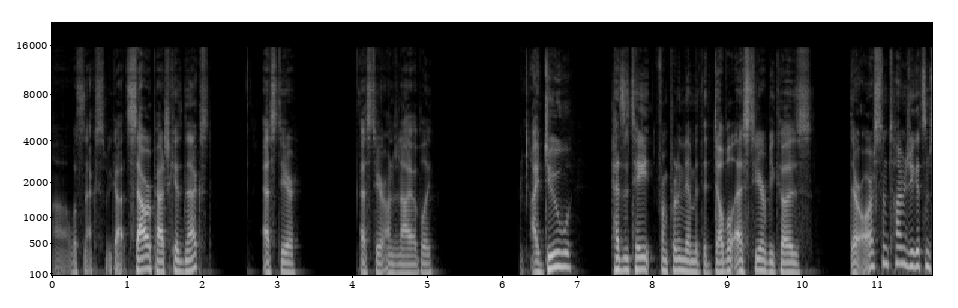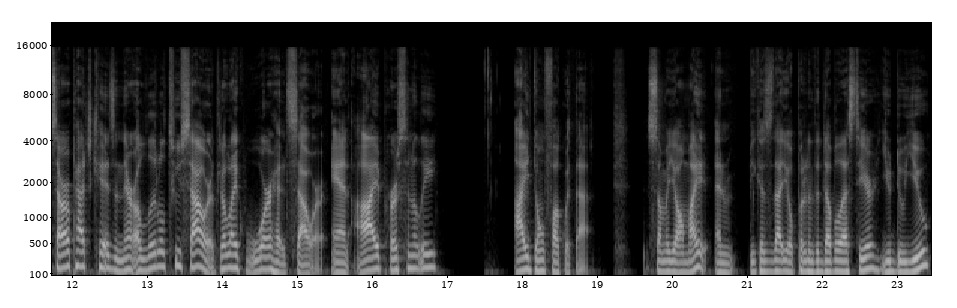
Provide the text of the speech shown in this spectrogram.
Uh, what's next? We got Sour Patch Kids next, S tier, S tier undeniably. I do hesitate from putting them at the double S tier because there are sometimes you get some Sour Patch Kids and they're a little too sour. They're like Warhead sour, and I personally, I don't fuck with that. Some of y'all might, and because of that, you'll put it in the double S tier. You do you.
